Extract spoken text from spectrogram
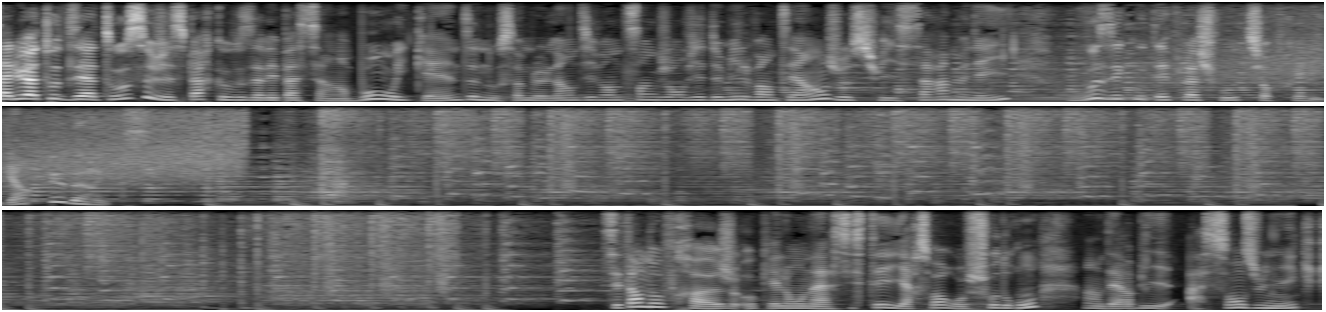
Salut à toutes et à tous, j'espère que vous avez passé un bon week-end. Nous sommes le lundi 25 janvier 2021, je suis Sarah Menei, vous écoutez Flash Foot sur Free Ligue 1 Uber. C'est un naufrage auquel on a assisté hier soir au Chaudron, un derby à sens unique.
